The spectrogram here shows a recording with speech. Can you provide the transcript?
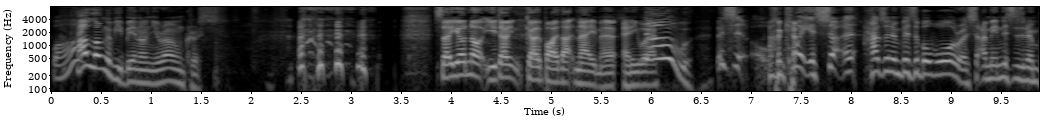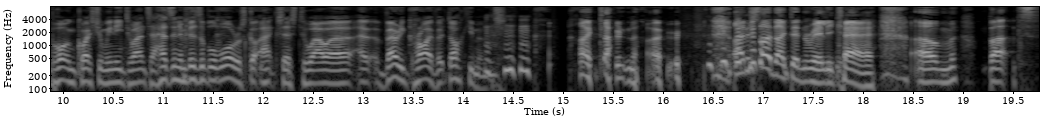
What? How long have you been on your own, Chris? So you're not you don't go by that name uh, anywhere. No. It's, oh, Wait, it's, uh, has an invisible walrus? I mean, this is an important question we need to answer. Has an invisible walrus got access to our uh, very private documents? I don't know. I decided I didn't really care, um, but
